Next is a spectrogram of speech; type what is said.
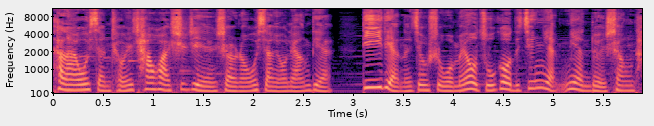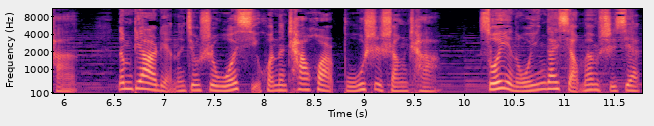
看来我想成为插画师这件事儿呢，我想有两点。第一点呢，就是我没有足够的经验面对商谈。那么第二点呢，就是我喜欢的插画不是商插。所以呢，我应该想办法实现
